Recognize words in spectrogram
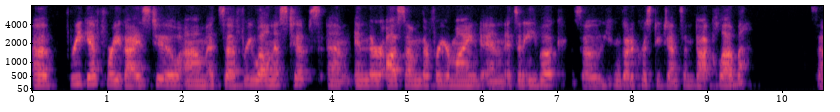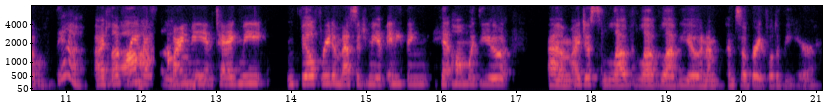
a free gift for you guys too. Um, it's a free wellness tips, um, and they're awesome. They're for your mind, and it's an ebook. So you can go to christyjensen.club. So yeah, I'd love for you guys to find me and tag me. Feel free to message me if anything hit home with you. Um, I just love, love, love you, and I'm I'm so grateful to be here.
